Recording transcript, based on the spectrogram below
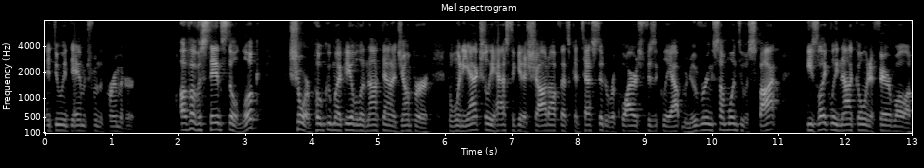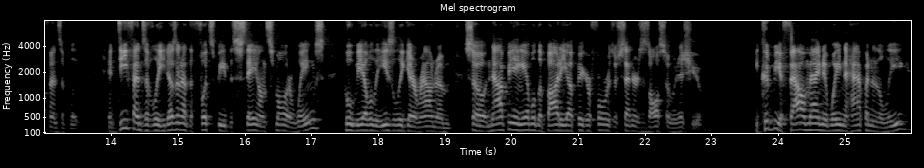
and doing damage from the perimeter. Off of a standstill look, sure, Poku might be able to knock down a jumper, but when he actually has to get a shot off that's contested or requires physically outmaneuvering someone to a spot, he's likely not going to fare well offensively. And defensively, he doesn't have the foot speed to stay on smaller wings who will be able to easily get around him. So not being able to body up bigger forwards or centers is also an issue. He could be a foul magnet waiting to happen in the league,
